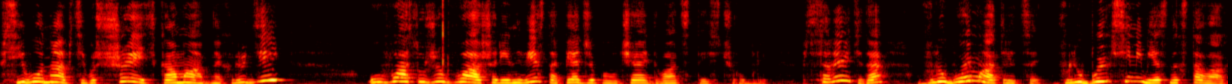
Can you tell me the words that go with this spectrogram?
всего-навсего 6 командных людей, у вас уже ваш реинвест опять же получает 20 тысяч рублей. Представляете, да? В любой матрице, в любых семиместных столах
